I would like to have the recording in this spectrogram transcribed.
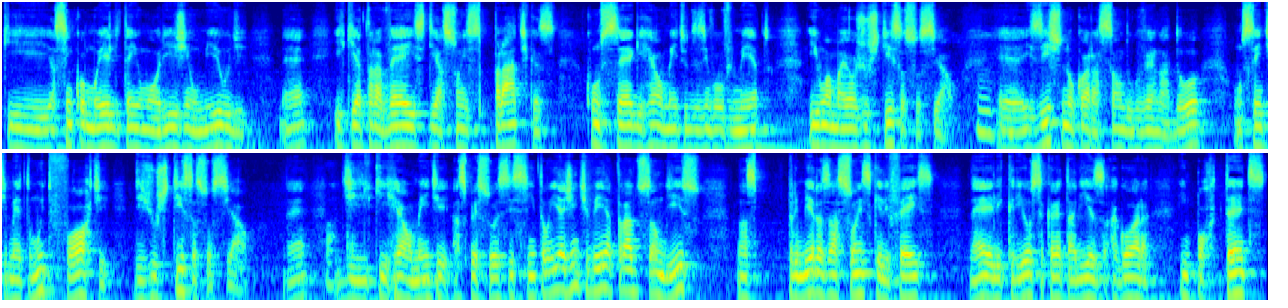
que, assim como ele, tem uma origem humilde né? e que, através de ações práticas, consegue realmente o desenvolvimento e uma maior justiça social. Uhum. É, existe no coração do governador um sentimento muito forte de justiça social, né? de que realmente as pessoas se sintam. E a gente vê a tradução disso nas primeiras ações que ele fez. Né? Ele criou secretarias agora importantes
